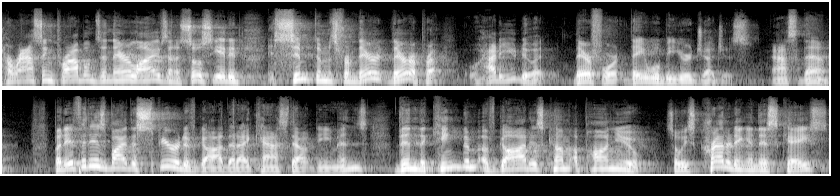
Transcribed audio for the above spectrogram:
harassing problems in their lives and associated symptoms from their, their oppression. How do you do it? Therefore, they will be your judges. Ask them. But if it is by the Spirit of God that I cast out demons, then the kingdom of God has come upon you. So he's crediting in this case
